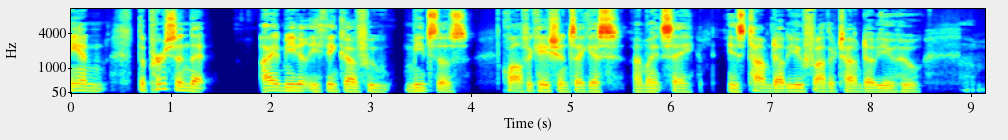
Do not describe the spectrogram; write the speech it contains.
And the person that I immediately think of who meets those qualifications, I guess I might say, is Tom W., Father Tom W., who um,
